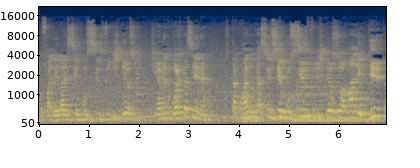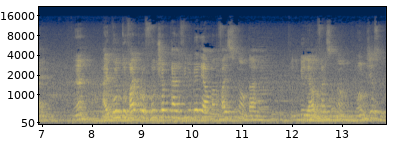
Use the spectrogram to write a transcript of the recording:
Eu falei lá de circunciso filisteus. Xingamento gospel é assim, né? Tu tá com raiva do assim, circunciso filisteu, seu maleguita, né? Aí quando tu vai profundo, chama o cara de filho Belial, mas não faz isso não, tá? Filho Belial não faz isso não, em nome de Jesus.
